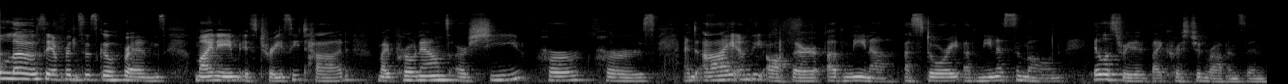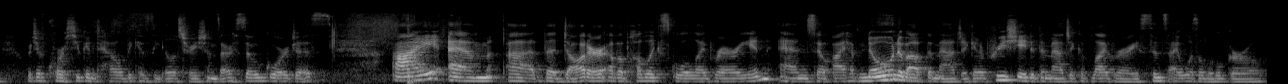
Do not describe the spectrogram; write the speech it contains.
Hello, San Francisco friends. My name is Traci Todd. My pronouns are she, her, hers, and I am the author of Nina, a story of Nina Simone, illustrated by Christian Robinson, which of course you can tell because the illustrations are so gorgeous. I am uh, the daughter of a public school librarian, and so I have known about the magic and appreciated the magic of libraries since I was a little girl.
